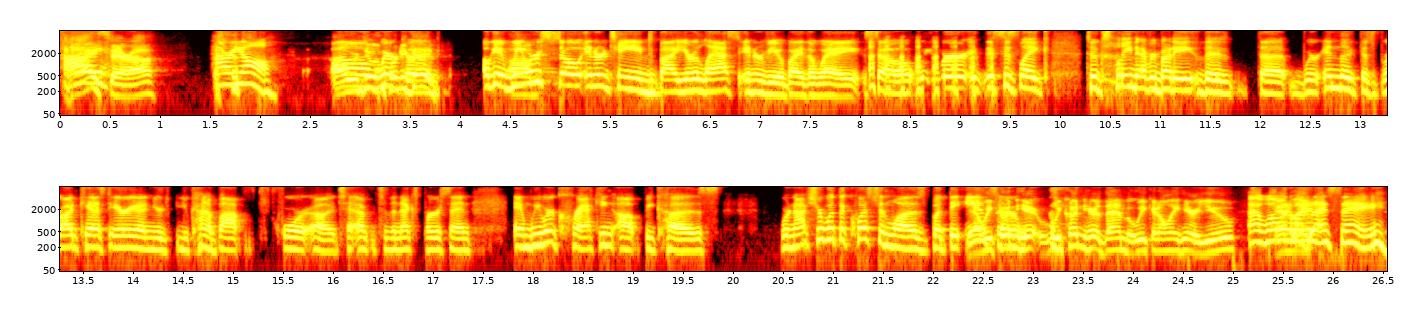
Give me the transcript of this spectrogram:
Hi, Hi. Sara. How are y'all? Oh, we're doing pretty good. Okay, we Um, were so entertained by your last interview, by the way. So we were. this is like to explain to everybody the the we're in the this broadcast area, and you're you kind of bop for uh, to to the next person, and we were cracking up because we're not sure what the question was, but the Yeah, answer. we couldn't hear we couldn't hear them, but we can only hear you. Oh, what, And what like- did I say?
